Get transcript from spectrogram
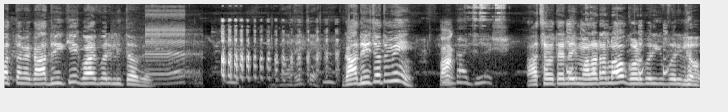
করতে হবে। গা ধুই কি গয় পরে নিতে হবে? গা ধুইছো তুমি? আচ্ছা তাহলে এই মালাটা লও, গড় করি কি পরি লও।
